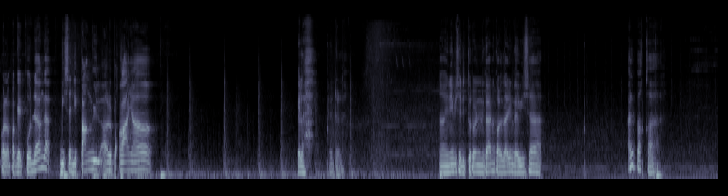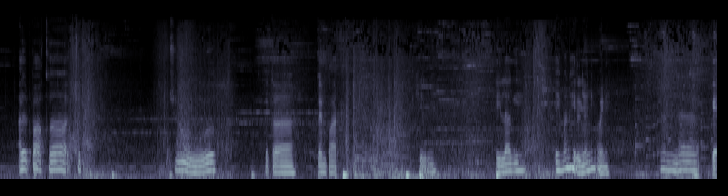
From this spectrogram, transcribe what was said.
kalau pakai kuda nggak bisa dipanggil alpakanya. Oke lah ya udahlah nah ini bisa diturunkan kalau tadi nggak bisa. Alpaka alpaka cu kita lempar. Heal heal lagi. Eh mana healnya nih oh ini. Mana oke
